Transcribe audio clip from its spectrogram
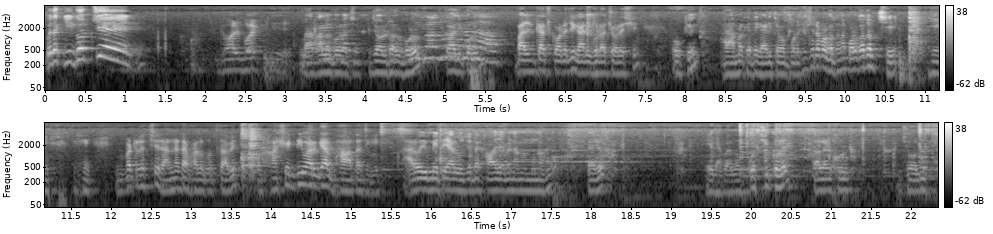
বইটা কি করছেন? ভালো করেছে। জল টল ভরুন কাজ করুন বাড়ির কাজ করে যে গাড়ি ঘোড়া চড়েছে। ওকে, আর আমার কাছে গাড়ি চাপা পড়েছে, সেটা বড় কথা না, বড় কথা হচ্ছে ব্যাপারটা হচ্ছে রান্নাটা ভালো করতে হবে। হাঁসের ডিম আর আর ভাত আজকে। আর ওই মেটে আলু যেটা খাওয়া যাবে না আমার মনে হয়। যাই হোক, এই দেখো একদম কচি করে কালারফুল হচ্ছে।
